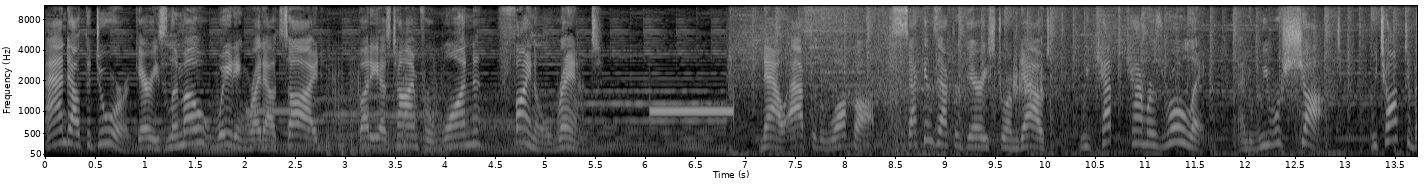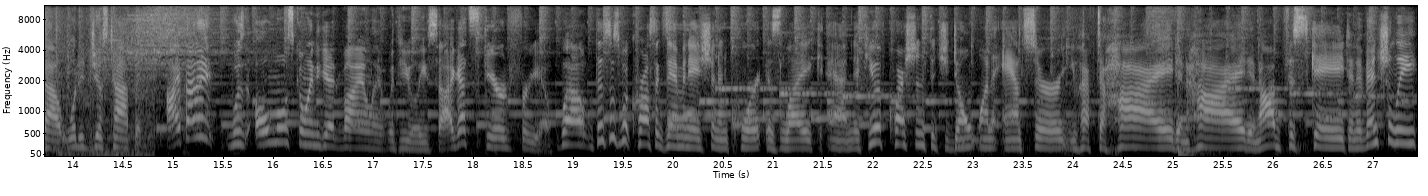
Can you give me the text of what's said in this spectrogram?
and out the door, Gary's limo waiting right outside, but he has time for one final rant. Now, after the walk off, seconds after Gary stormed out, we kept cameras rolling and we were shocked. We talked about what had just happened. I thought it was almost going to get violent with you, Lisa. I got scared for you. Well, this is what cross-examination in court is like, and if you have questions that you don't want to answer, you have to hide and hide and obfuscate, and eventually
